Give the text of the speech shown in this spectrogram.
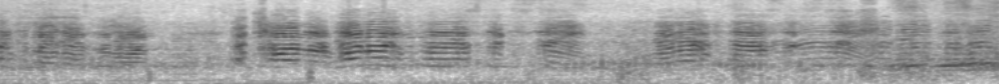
Nice man over line. A time of 104.16. 104.16.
